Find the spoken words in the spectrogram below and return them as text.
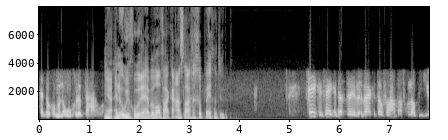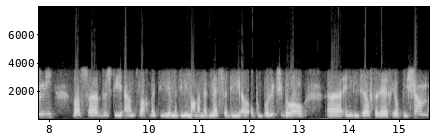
het nog om een ongeluk te houden. Ja, en de Oeigoeren hebben wel vaker aanslagen gepleegd natuurlijk. Zeker, zeker. Dat, uh, waar ik het over had, afgelopen juni was uh, dus die aanslag met die, met die mannen met messen die uh, op een politiebureau uh, in diezelfde regio Pishan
